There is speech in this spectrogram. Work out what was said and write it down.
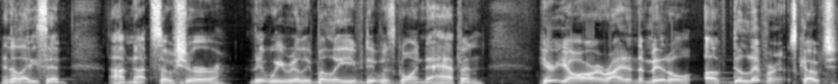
and the lady said, I'm not so sure that we really believed it was going to happen. Here you are, right in the middle of deliverance, coach.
